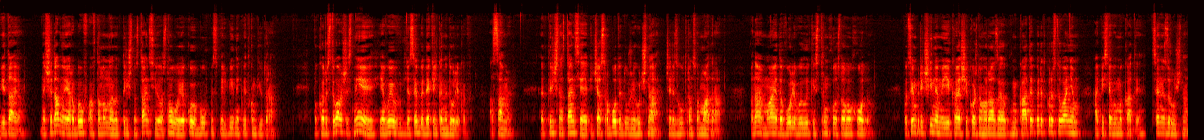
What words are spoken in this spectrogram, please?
Вітаю! Нещодавно я робив автономну електричну станцію, основою якої був безперебійник від комп'ютера. Покористувавшись нею, я виявив для себе декілька недоліків. А саме, електрична станція під час роботи дуже гучна через гул трансформатора. Вона має доволі великий струм холостого ходу. По цим причинам її краще кожного разу вмикати перед користуванням, а після вимикати. Це незручно.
